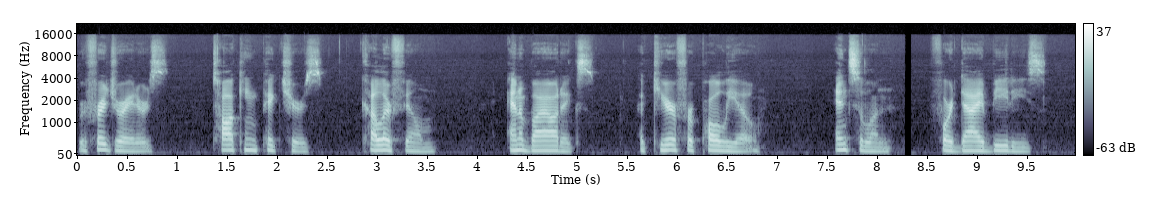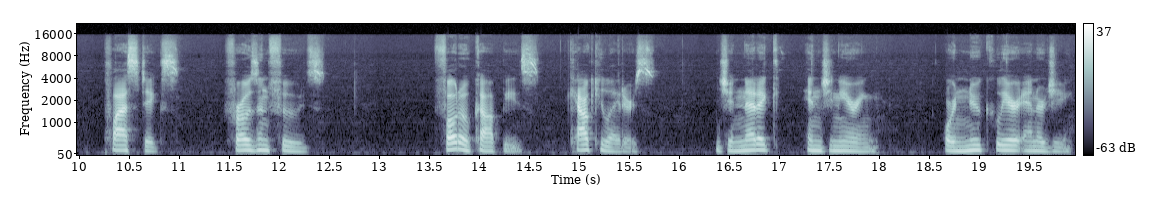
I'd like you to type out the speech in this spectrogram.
refrigerators, talking pictures, color film, antibiotics, a cure for polio, insulin for diabetes, plastics, frozen foods, photocopies, calculators, genetic engineering, or nuclear energy.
